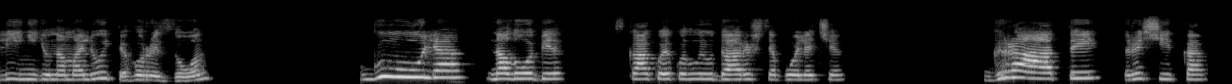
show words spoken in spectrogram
Лінію намалюйте, горизонт. Гуля на лобі скакує, коли ударишся боляче. Грати, решітка.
